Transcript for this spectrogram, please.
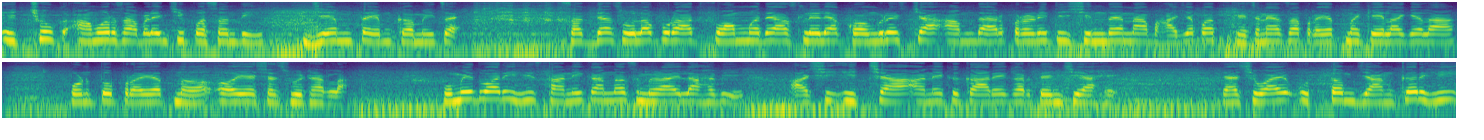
इच्छुक अमर साबळेंची पसंती जेमतेम कमीच आहे. सध्या सोलापुरात फॉर्ममध्ये असलेल्या काँग्रेसच्या आमदार प्रणिती शिंदेंना भाजपात खेचण्याचा प्रयत्न केला गेला पण तो प्रयत्न अयशस्वी ठरला. उमेदवारी ही स्थानिकांनाच मिळायला हवी अशी इच्छा अनेक कार्यकर्त्यांची आहे. त्याशिवाय उत्तम जानकर ही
